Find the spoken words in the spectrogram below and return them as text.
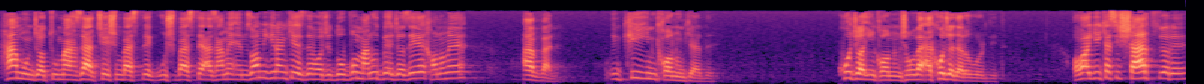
همونجا تو محضر چشم بسته گوش بسته از همه امضا می‌گیرن که ازدواج دوم منوط به اجازه خانم اول. این کی این قانون کرده؟ کجا این قانون شما و کجا در آوردید؟ آقا اگه کسی شرط داره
